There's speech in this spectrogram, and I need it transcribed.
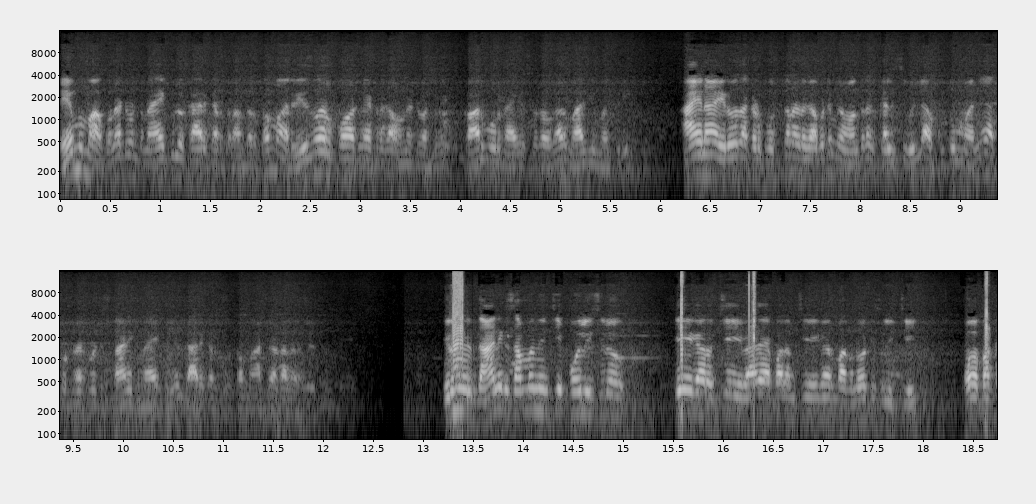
మేము మాకున్నటువంటి నాయకులు కార్యకర్తలు అందరితో మా రీజనల్ కోఆర్డినేటర్గా ఉన్నటువంటి కారుమూరు నాగేశ్వరరావు గారు మాజీ మంత్రి ఆయన ఈరోజు అక్కడికి వస్తున్నాడు కాబట్టి మేము అందరం కలిసి వెళ్ళి ఆ కుటుంబాన్ని అక్కడ ఉన్నటువంటి స్థానిక నాయకులు కార్యకర్తలతో మాట్లాడాలని ఈరోజు దానికి సంబంధించి పోలీసులు సిఐ గారు వచ్చి వేదాయపాలెం సిఐ గారు మాకు నోటీసులు ఇచ్చి ఓ పక్క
